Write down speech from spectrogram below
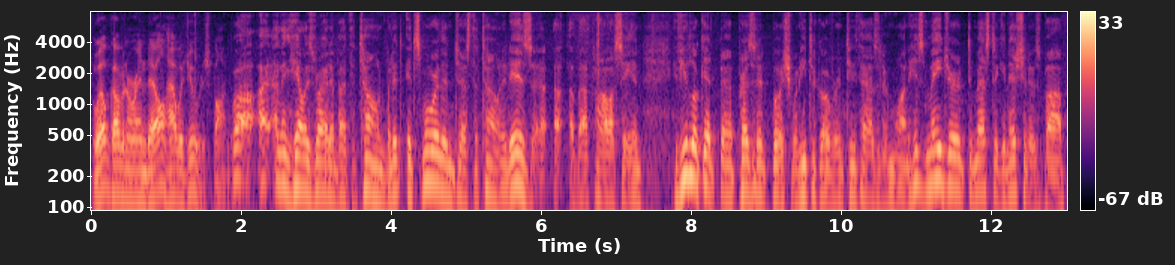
Well, Governor Rendell, how would you respond? well, I, I, think Haley's right about the tone, but it, it's more than just the tone. It is uh, uh, about policy. And if you look at uh, President Bush when he took over in 2001, his major domestic initiatives, Bob,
